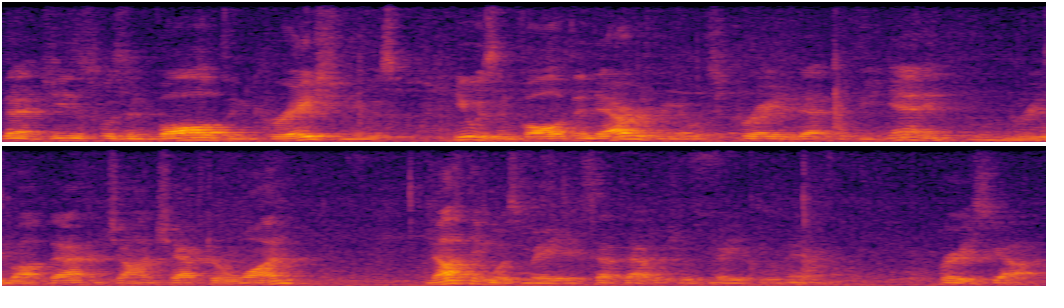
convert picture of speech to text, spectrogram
that Jesus was involved in creation. He was, he was involved in everything that was created at the beginning. You read about that in John chapter 1. Nothing was made except that which was made through him. Praise God.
